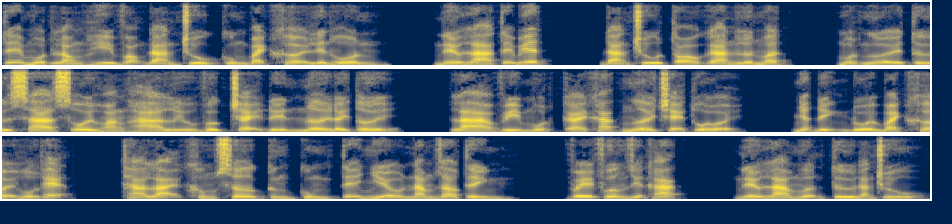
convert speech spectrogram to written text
tế một lòng hy vọng đàn chu cùng bạch khởi liên hôn, nếu là tế biết, đàn chu to gan lớn mật, một người từ xa xôi Hoàng Hà lưu vực chạy đến nơi đây tới, là vì một cái khác người trẻ tuổi, nhất định đối bạch khởi hổ thẹn, thả lại không sơ cứng cùng tế nhiều năm giao tình. Về phương diện khác, nếu là mượn từ đàn chu,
